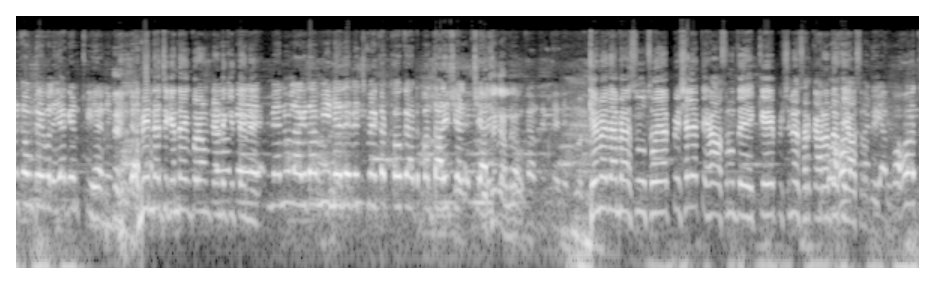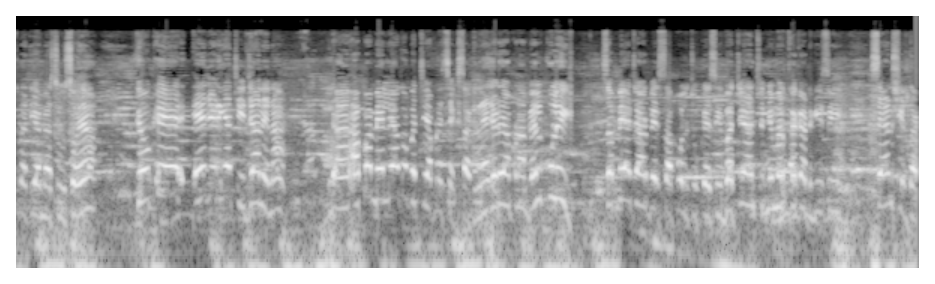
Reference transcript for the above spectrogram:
ਅਨਕਾਊਂਟੇਬਲ ਹੈ ਗਿਣਤੀ ਹੈ ਨਹੀਂ। ਮਹੀਨੇ ਚ ਕਿੰਨੇ ਪ੍ਰੋਗਰਾਮ ਅਟੈਂਡ ਕੀਤੇ ਨੇ। ਕਿਉਂਕਿ ਮੈਨੂੰ ਲੱਗਦਾ ਮਹੀਨੇ ਦੇ ਵਿੱਚ ਮੈਂ ਘੱਟੋ ਘੱਟ 45 46 ਪ੍ਰੋਗਰਾਮ ਕਰ ਦਿੱਤੇ ਨੇ। ਕਿਵੇਂ ਦਾ ਮਹਿਸੂਸ ਹੋਇਆ? ਪਿਛਲੇ ਇਤਿਹਾਸ ਨੂੰ ਦੇਖ ਕੇ ਪਿਛਲੇ ਸਰਕਾਰਾਂ ਦਾ ਇਤਿਹਾਸ ਨੂੰ ਦੇਖ ਵਧੀਆ, ਕੇ। ਬਹੁਤ ਵਧੀਆ ਮਹਿਸੂਸ ਹੋਇਆ ਕਿਉਂਕਿ ਇਹ ਜਿਹੜੀਆਂ ਚੀਜ਼ਾਂ ਨੇ ਨਾ ਅਹ ਆਪਾਂ ਮੇਲਿਆਂ ਤੋਂ ਬੱਚੇ ਆਪਣੇ ਸਿੱਖ ਸਕਦੇ ਨੇ ਜਿਹੜੇ ਆਪਣਾ ਬਿਲਕੁਲ ਹੀ ਸੱਭਿਆਚਾਰ ਵਿਰਸਾ ਭੁੱਲ ਚੁੱਕੇ ਸੀ। ਬੱਚਿਆਂ 'ਚ ਨਿਮਰਤਾ ਘਟ ਗਈ ਸੀ ਸਹਿਣਸ਼ੀਲਤਾ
